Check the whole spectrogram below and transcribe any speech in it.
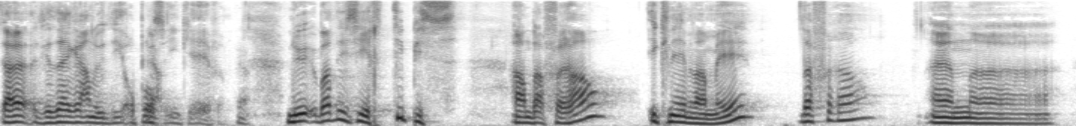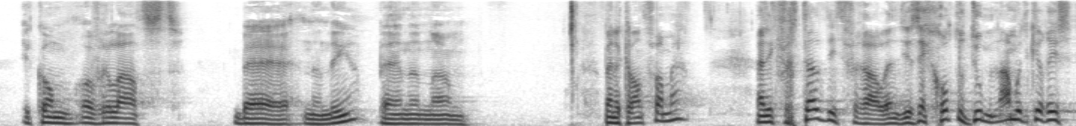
Uh, zij gaan u die oplossing geven. Ja. Nu, wat is hier typisch aan dat verhaal? Ik neem dat mee, dat verhaal, en uh, ik kom overlaatst bij een ding, bij een, um, bij een klant van mij. En ik vertel dit verhaal en die zegt, god te doen, nou moet ik er eens,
